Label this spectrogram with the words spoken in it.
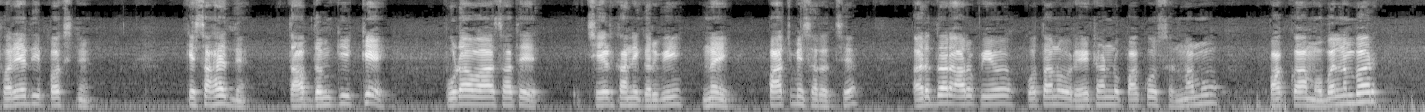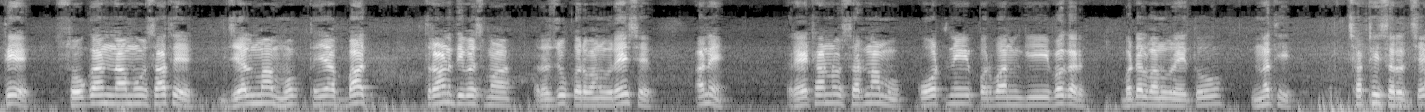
ફરિયાદી પક્ષને કે સાહેબને તાપ ધમકી કે પુરાવા સાથે છેડખાની કરવી નહીં. પાંચમી શરત છે. અરજદાર આરોપીઓ પોતાનું રહેઠાણનું પાકું સરનામું, પાકા મોબાઈલ નંબર, તે સોગંદનામું સાથે જેલમાં મુક્ત થયા બાદ ત્રણ દિવસમાં રજૂ કરવાનું રહેશે અને રહેઠાણનું સરનામું કોર્ટની પરવાનગી વગર બદલવાનું રહેતું નથી. છઠ્ઠી શરત છે.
